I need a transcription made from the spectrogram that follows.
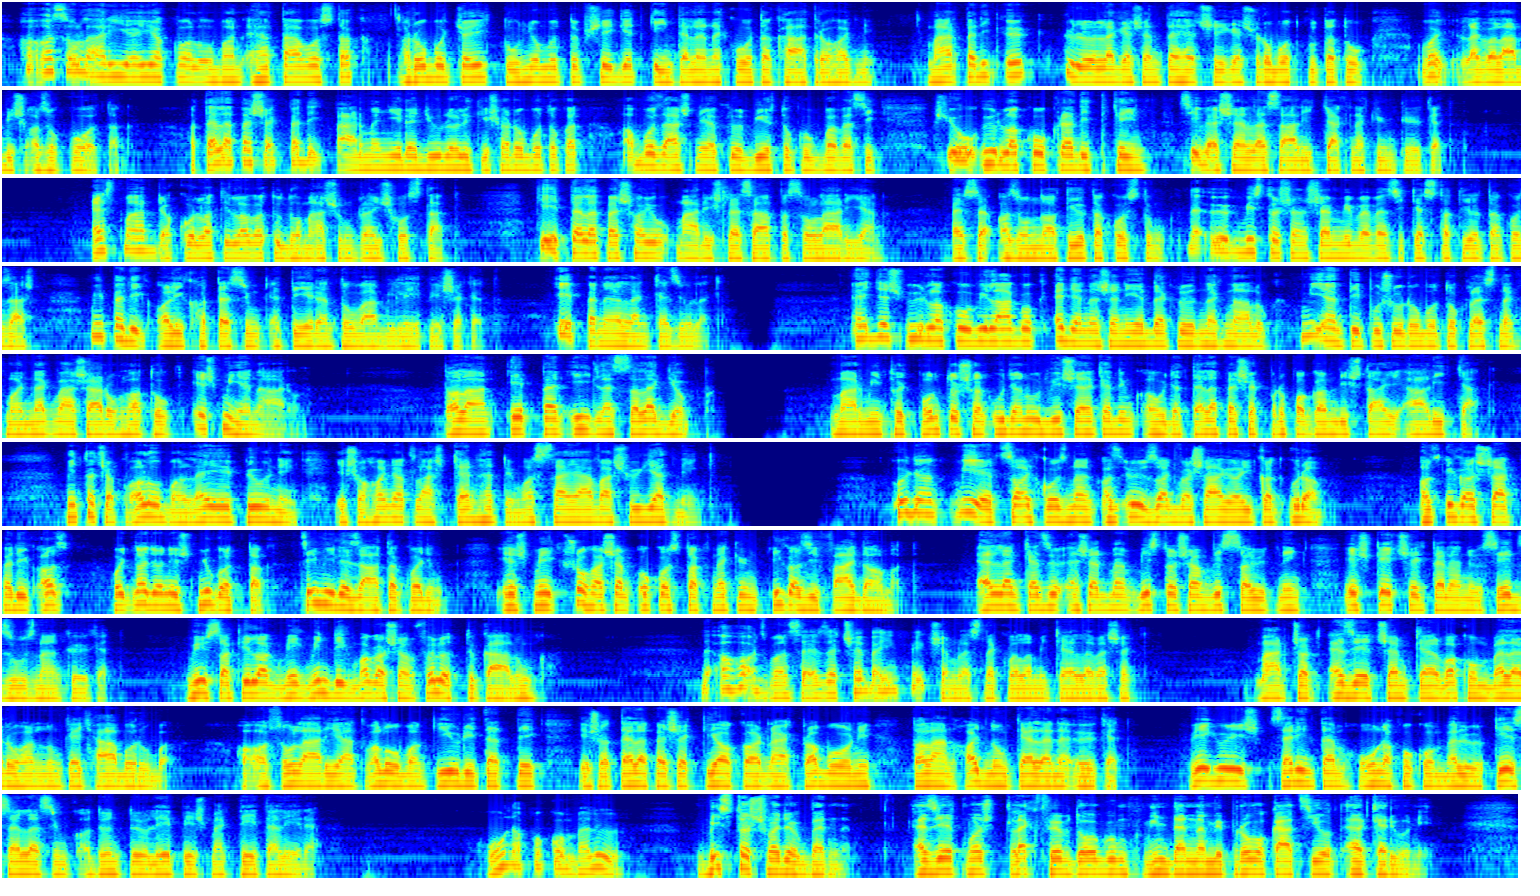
Ha a szoláriaiak valóban eltávoztak, a robotjaik túlnyomó többségét kénytelenek voltak hátrahagyni. Márpedig ők különlegesen tehetséges robotkutatók, vagy legalábbis azok voltak. A telepesek pedig bármennyire gyűlölik is a robotokat, habozás nélkül birtokukba veszik, s jó űrlakó kreditként szívesen leszállítják nekünk őket. Ezt már gyakorlatilag a tudomásunkra is hozták. Két telepes hajó már is leszállt a szolárián. Persze azonnal tiltakoztunk, de ők biztosan semmibe veszik ezt a tiltakozást, mi pedig alig ha teszünk e téren további lépéseket. Éppen ellenkezőleg. Egyes űrlakó világok egyenesen érdeklődnek náluk, milyen típusú robotok lesznek majd megvásárolhatók, és milyen áron. Talán éppen így lesz a legjobb. Mármint, hogy pontosan ugyanúgy viselkedünk, ahogy a telepesek propagandistái állítják. Mint ha csak valóban leépülnénk, és a hanyatlást kenhető masszájává süllyednénk. Ugyan miért szajkoznánk az ő zagyvaságaikat, uram? Az igazság pedig az, hogy nagyon is nyugodtak, civilizáltak vagyunk, és még sohasem okoztak nekünk igazi fájdalmat. Ellenkező esetben biztosan visszaütnénk, és kétségtelenül szétzúznánk őket. Műszakilag még mindig magasan fölöttük állunk. De a harcban szerzett sebeink mégsem lesznek valami kellemesek. Már csak ezért sem kell vakon belerohannunk egy háborúba. Ha a szoláriát valóban kiürítették, és a telepesek ki akarnák rabolni, talán hagynunk kellene őket. Végül is szerintem hónapokon belül készen leszünk a döntő lépés megtételére. Hónapokon belül? Biztos vagyok benne. Ezért most legfőbb dolgunk minden nemű provokációt elkerülni.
